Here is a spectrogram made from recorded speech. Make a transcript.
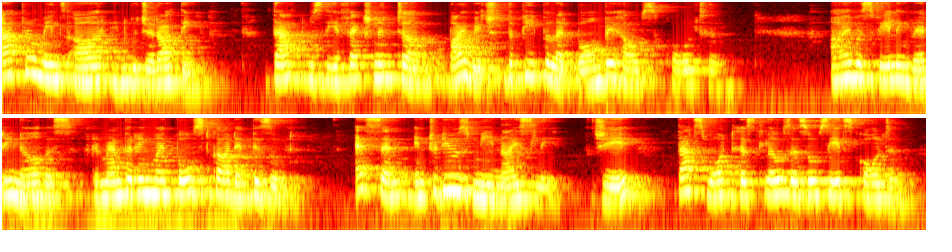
Appro means R in Gujarati. That was the affectionate term by which the people at Bombay House called him. I was feeling very nervous, remembering my postcard episode. SM introduced me nicely. J, that's what his close associates called him.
